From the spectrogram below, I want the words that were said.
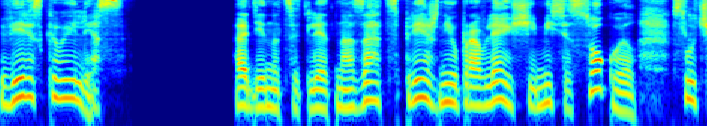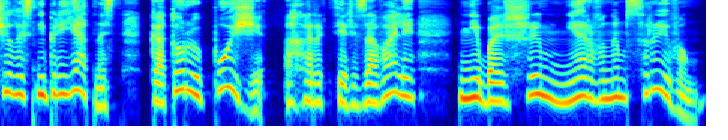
«Вересковый лес». Одиннадцать лет назад с прежней управляющей миссис Сокуэлл случилась неприятность, которую позже охарактеризовали небольшим нервным срывом.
